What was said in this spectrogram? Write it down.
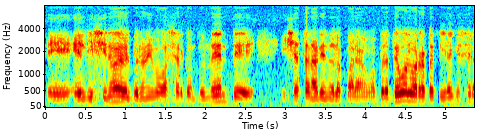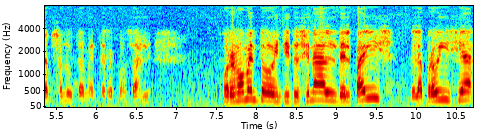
el 19 el peronismo va a ser contundente y ya están abriendo los paraguas. Pero te vuelvo a repetir, hay que ser absolutamente responsable. Por el momento institucional del país, de la provincia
